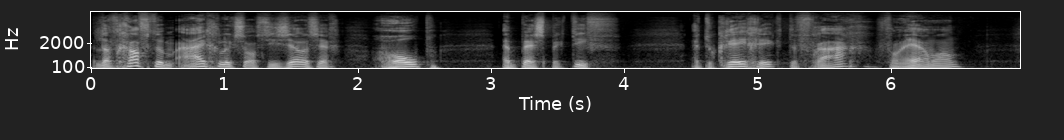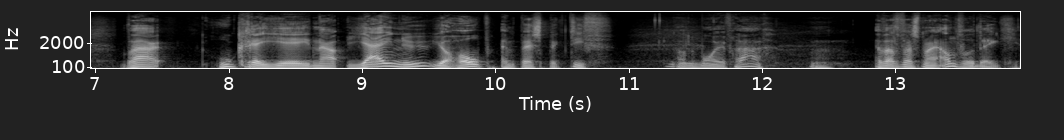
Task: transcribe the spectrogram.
En dat gaf hem eigenlijk, zoals hij zelf zegt, hoop en perspectief. En toen kreeg ik de vraag van Herman, waar, hoe creëer je nou, jij nu je hoop en perspectief? wat een mooie vraag. En wat was mijn antwoord, denk je?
